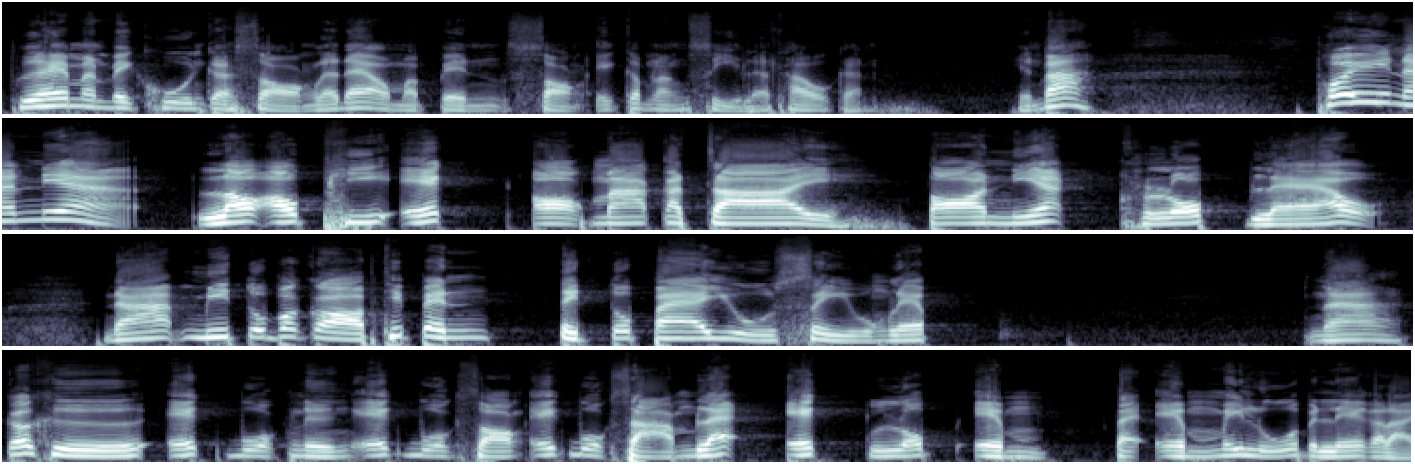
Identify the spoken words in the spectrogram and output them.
เพื่อให้มันไปคูณกับ 2 แล้วได้ออกมาเป็น 2x กำลัง4แล้วเท่ากัน เห็นปะเพราะฉะนั้นเนี่ยเราเอา px ออกมากระจาย ตอนนี้ครบแล้วนะมีตัวประกอบที่เป็นติดตัวแปรอยู่ 4 วงเล็บนะก็คือ x บวก 1 x บวก 2 x บวก 3 และ x ลบ m แต่ m ไม่รู้ว่าเป็นเลขอะไร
